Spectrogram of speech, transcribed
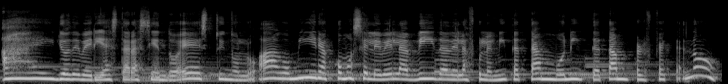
ay, yo debería estar haciendo esto y no lo hago, mira cómo se le ve la vida de la fulanita tan bonita, tan perfecta. No,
